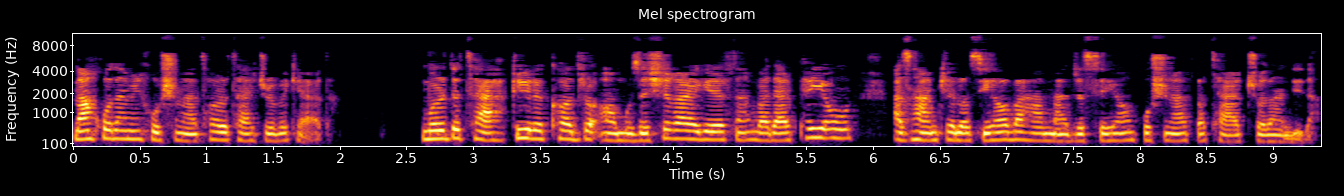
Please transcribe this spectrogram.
من خودم این خشونت ها رو تجربه کردم. مورد تحقیر کادر آموزشی قرار گرفتم و در پی اون از همکلاسی ها و هم مدرسه هم خشونت و ترد شدن دیدم.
